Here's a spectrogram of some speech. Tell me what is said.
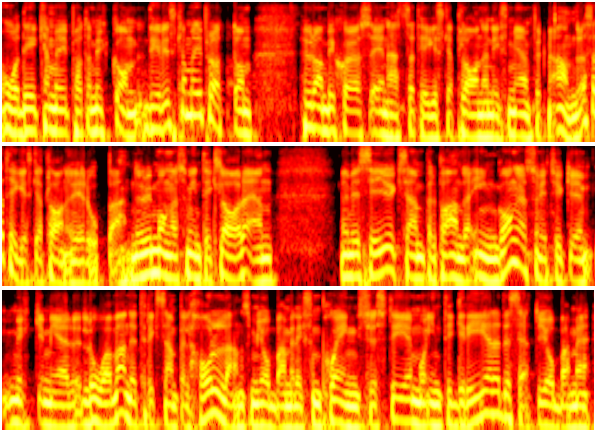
Och Det kan man ju prata mycket om. Delvis kan man ju prata om hur ambitiös är den här strategiska planen liksom jämfört med andra strategiska planer i Europa. Nu är det många som inte är klara än. Men vi ser ju exempel på andra ingångar som vi tycker är mycket mer lovande. Till exempel Holland som jobbar med liksom poängsystem och integrerade sätt att jobba med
